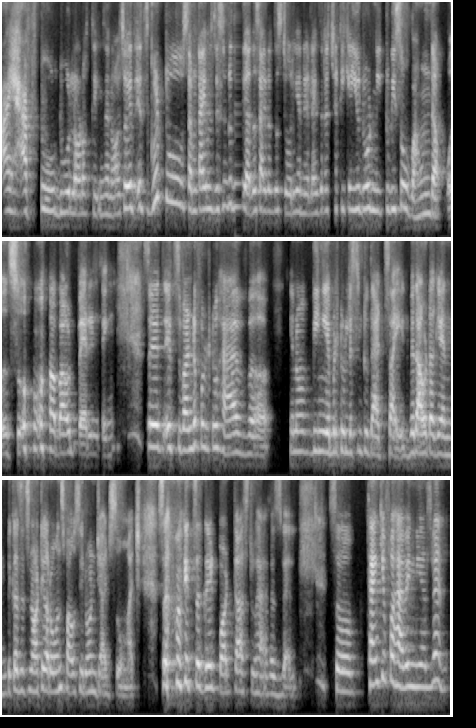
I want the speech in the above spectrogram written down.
i have to do a lot of things and also it, it's good to sometimes listen to the other side of the story and realize that "Acha, theek hai, you don't need to be so wound up also about parenting. So it, it's wonderful to have uh, you know being able to listen to that side without again because it's not your own spouse you don't judge so much. So it's a great podcast to have as well. So thank you for having me as well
